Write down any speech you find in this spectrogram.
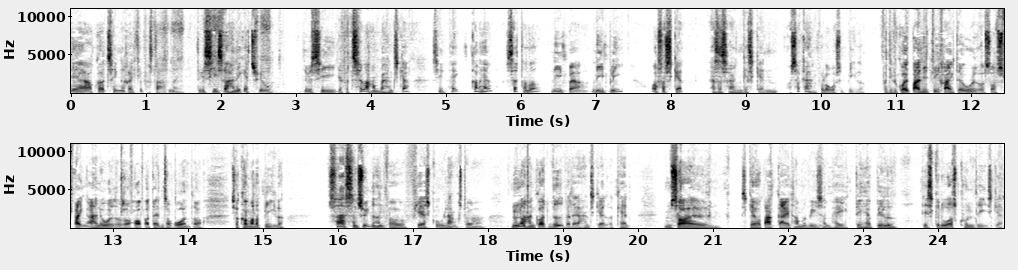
det er at gøre tingene rigtigt fra starten af. Det vil sige, så han ikke er i tvivl. Det vil sige, jeg fortæller ham, hvad han skal. Jeg siger, hey, kom her, sæt dig ned, lige bær, lige bliv, og så scan. Altså, så han kan scanne, og så kan han få lov at se biler. Fordi vi går ikke bare lige direkte ud, og så springer han ud, og så hopper og danser rundt, og så kommer der biler. Så er sandsynligheden for fiasko langt større. Nu når han godt ved, hvad det er, han skal og kan, så øh, skal jeg jo bare guide ham og vise ham, hey, det her billede, det skal du også kunne det i skat.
